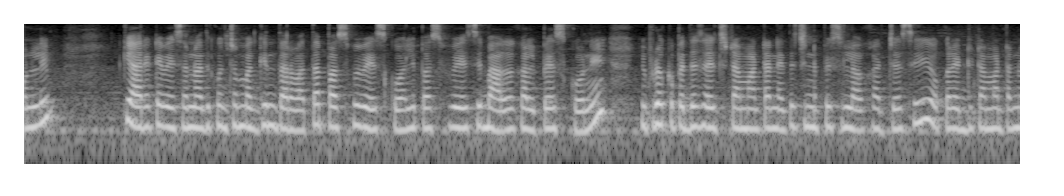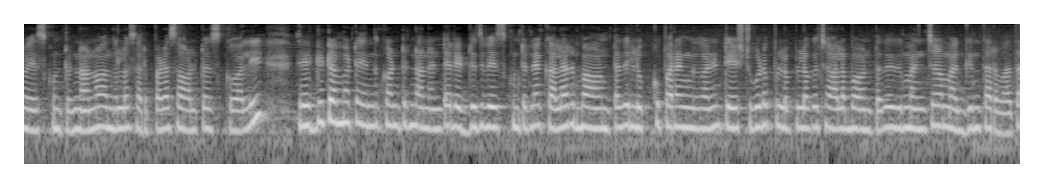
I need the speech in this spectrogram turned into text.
ఓన్లీ క్యారెట్ వేసాను. అది కొంచెం మగ్గిన తర్వాత పసుపు వేసుకోవాలి. పసుపు వేసి బాగా కలిపేసుకొని ఇప్పుడు ఒక పెద్ద సైజు టమాటాని అయితే చిన్న పీసులో కట్ చేసి ఒక రెడ్ టమాటాను వేసుకుంటున్నాను. అందులో సరిపడా సాల్ట్ వేసుకోవాలి. రెడ్ టమాటా ఎందుకు అంటున్నానంటే రెడ్ది వేసుకుంటేనే కలర్ బాగుంటుంది లుక్ పరంగా కానీ టేస్ట్ కూడా పుల్ల పుల్లగా చాలా బాగుంటుంది. ఇది మంచిగా మగ్గిన తర్వాత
